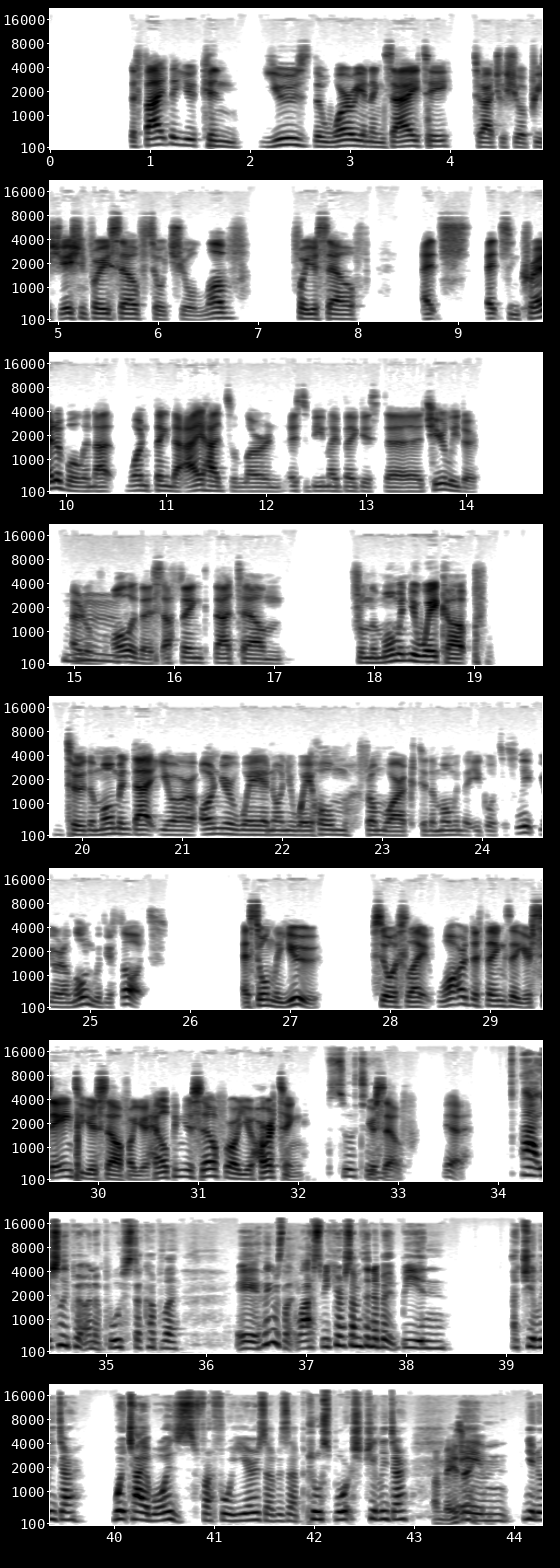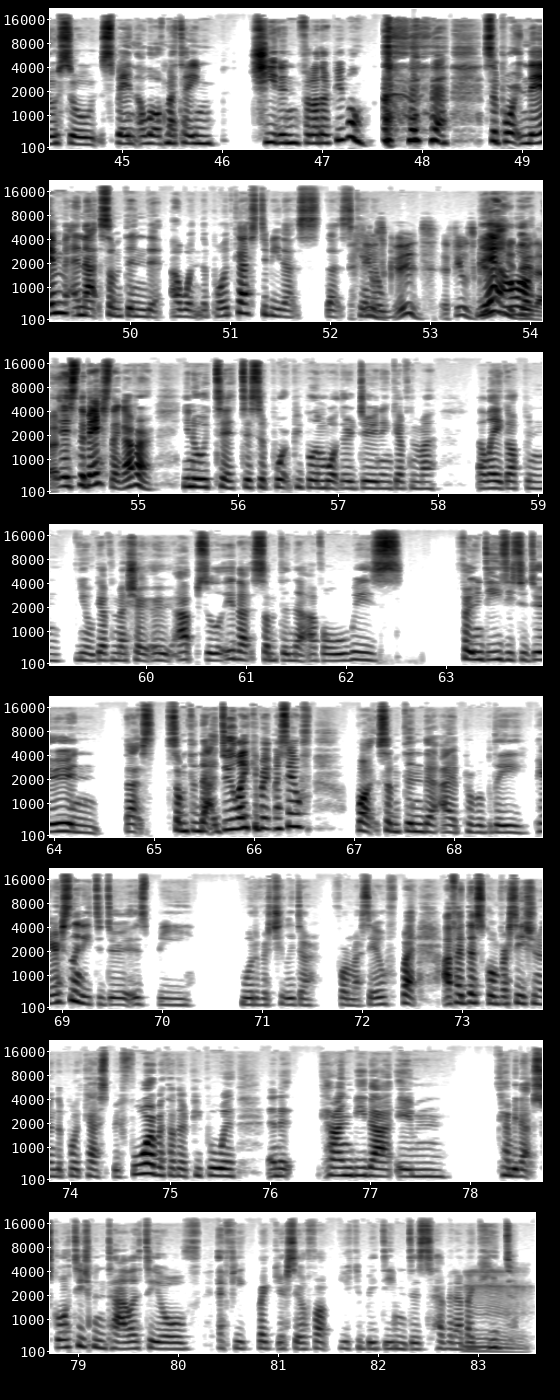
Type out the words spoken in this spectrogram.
the fact that you can use the worry and anxiety to actually show appreciation for yourself, so show love for yourself, it's it's incredible. And that one thing that I had to learn is to be my biggest uh, cheerleader out of Hmm. all of this. I think that um, from the moment you wake up to the moment that you're on your way and on your way home from work to the moment that you go to sleep, you're alone with your thoughts. It's only you. So it's like, what are the things that you're saying to yourself? Are you helping yourself or are you hurting So true. yourself? Yeah. I actually put on a post a couple of, uh, I think it was like last week or something about being a cheerleader, which I was for four years. I was a pro sports cheerleader. Amazing. Um, you know, so spent a lot of my time cheering for other people, supporting them, and that's something that I want the podcast to be. That's that's it kind feels of good. It feels good yeah, oh, do that. it's the best thing ever. You know, to to support people in what they're doing and give them a, a leg up and you know give them a shout out. Absolutely, that's something that I've always found easy to do, and that's something that I do like about myself. But something that I probably personally need to do is be more of a cheerleader for myself. But I've had this conversation on the podcast before with other people, and- it can be that um can be that Scottish mentality of if you big yourself up, you can be deemed as having a big head.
